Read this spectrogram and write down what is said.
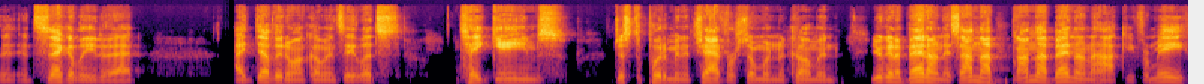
And, secondly, to that, I definitely don't want to come in and say let's take games just to put them in the chat for someone to come and you're to bet on this. I'm not. I'm not betting on the hockey. For me,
